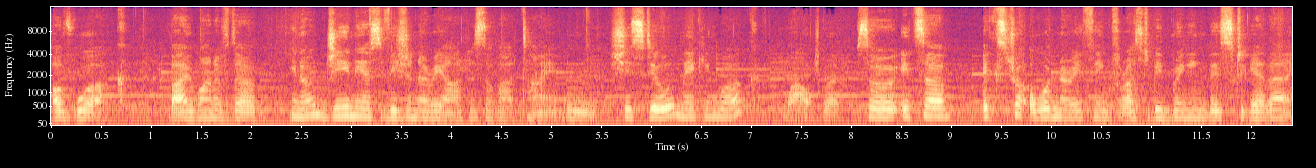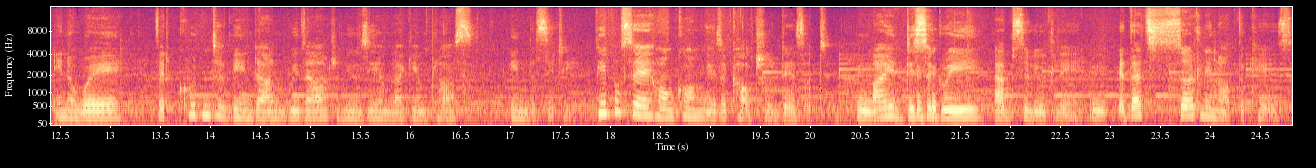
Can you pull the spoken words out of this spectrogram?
of work by one of the you know genius visionary artists of our time. Mm. She's still making work. Wow, good. So it's a extraordinary thing for us to be bringing this together in a way that couldn't have been done without a museum like M Plus in the city. People say Hong Kong is a cultural desert. Mm. I disagree absolutely. Mm. That's certainly not the case.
